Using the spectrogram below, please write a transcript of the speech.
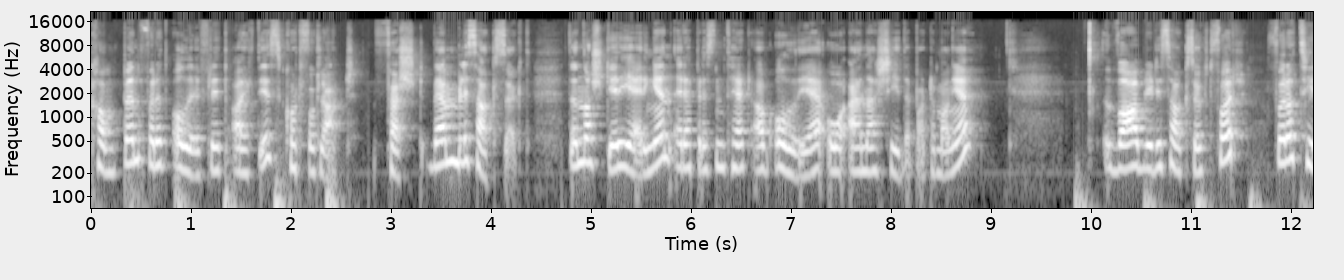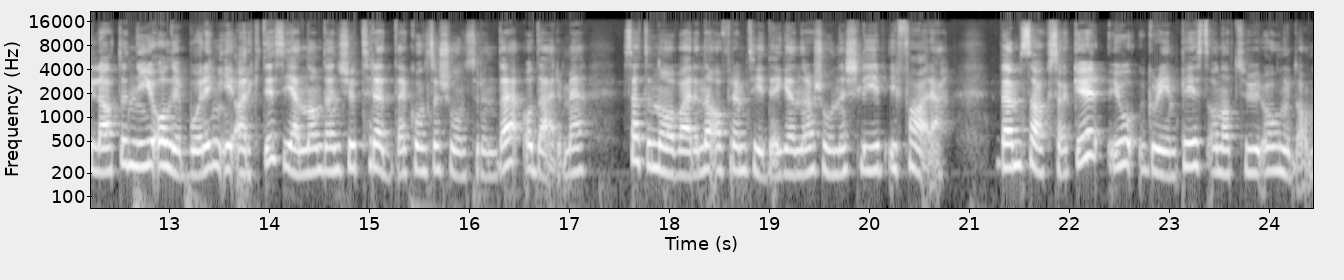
'Kampen for et oljefritt Arktis', kort forklart. Først, hvem blir saksøkt? Den norske regjeringen, representert av Olje- og energidepartementet. Hva blir de saksøkt for? For å tillate ny oljeboring i Arktis gjennom den 23. konsesjonsrunde, og dermed sette nåværende og fremtidige generasjoners liv i fare. Hvem saksøker? Jo, Greenpeace og Natur og Ungdom.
